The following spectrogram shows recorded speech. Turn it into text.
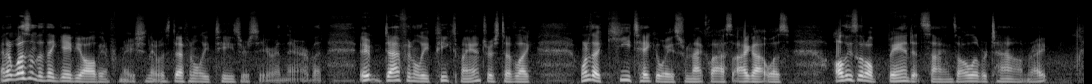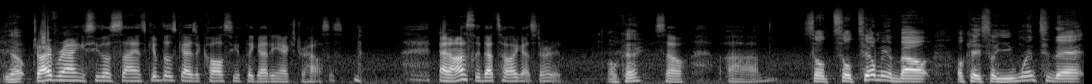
And it wasn't that they gave you all the information, it was definitely teasers here and there. But it definitely piqued my interest of like, one of the key takeaways from that class I got was all these little bandit signs all over town, right? Yep. Drive around, you see those signs, give those guys a call, see if they got any extra houses. and honestly, that's how I got started. Okay. So, um, So so tell me about okay, so you went to that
